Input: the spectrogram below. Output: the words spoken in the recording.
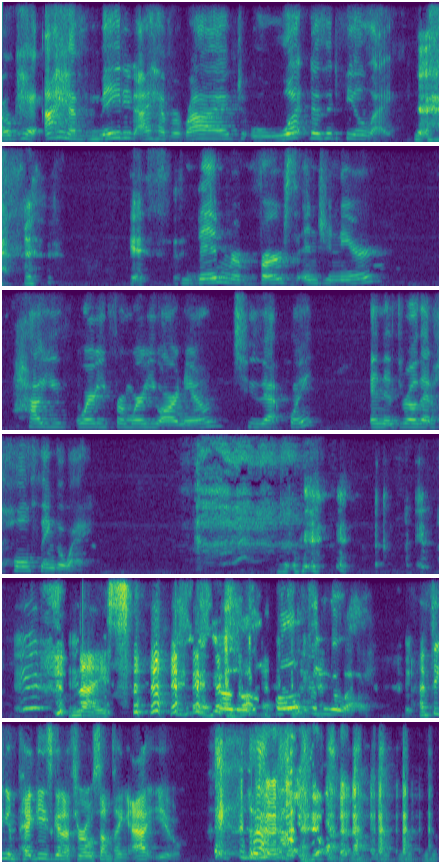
okay, I have made it, I have arrived. What does it feel like? yes. Then reverse engineer how you where you from where you are now to that point and then throw that whole thing away nice. Throw the whole thing away. I'm thinking peggy's going to throw something at you.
